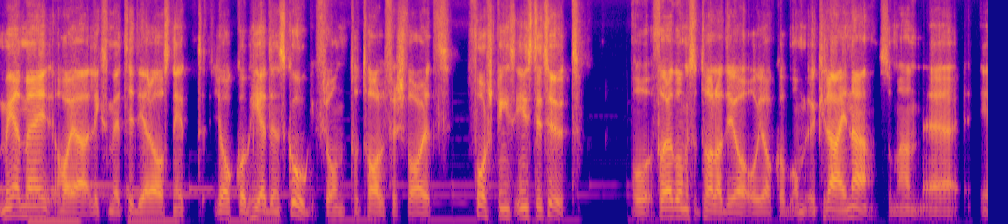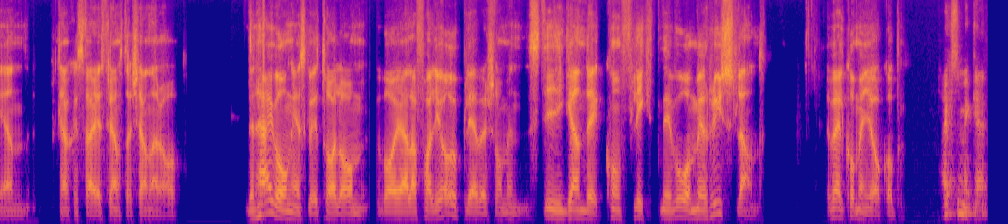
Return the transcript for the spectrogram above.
Med mig har jag, liksom i ett tidigare avsnitt, Jakob Hedenskog från Totalförsvarets forskningsinstitut. Och förra gången så talade jag och Jakob om Ukraina som han eh, är en, kanske Sveriges främsta kännare av. Den här gången ska vi tala om vad i alla fall jag upplever som en stigande konfliktnivå med Ryssland. Välkommen Jakob. Tack så mycket.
